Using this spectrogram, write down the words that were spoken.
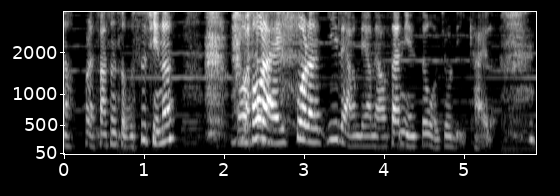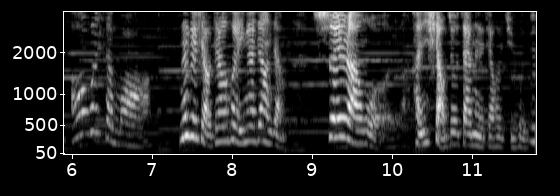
那后来发生什么事情呢？我后来过了一两两两三年之后，我就离开了。哦，为什么？那个小教会应该这样讲，虽然我很小就在那个教会聚会过。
